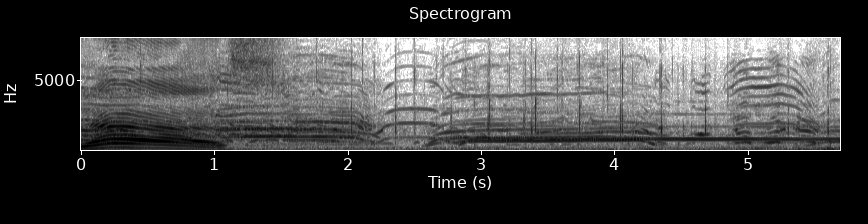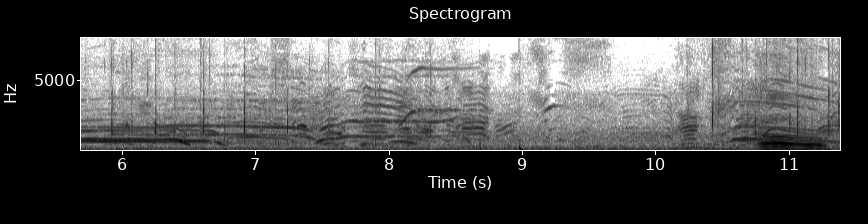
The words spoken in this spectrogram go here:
Yes! Oh.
